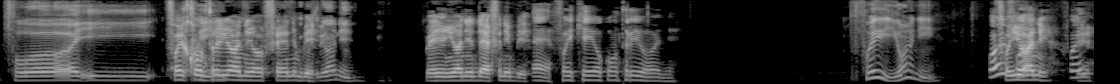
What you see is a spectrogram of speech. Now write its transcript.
foi... Foi contra Foi- Ione, o foi FNB. contra o Ione? Foi Ione da FNB. É, foi Kayle contra Ione. Foi Ione? Foi Ione. foi. Foi.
